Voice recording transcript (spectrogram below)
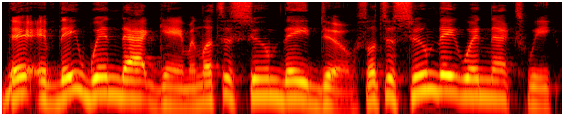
They, if they win that game, and let's assume they do, so let's assume they win next week,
